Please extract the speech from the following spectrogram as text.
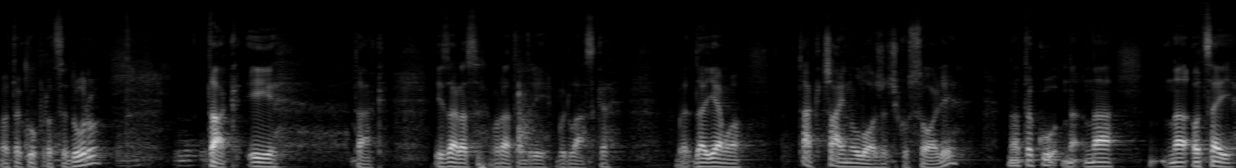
отаку процедуру. Так, і, так. і зараз, брат Андрій, будь ласка, даємо так, чайну ложечку солі на, таку, на, на, на оцей,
